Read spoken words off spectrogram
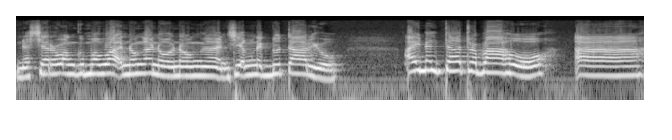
na siya raw ang gumawa nung ano, nung ah, siyang nagnotaryo, ay nagtatrabaho, ah,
